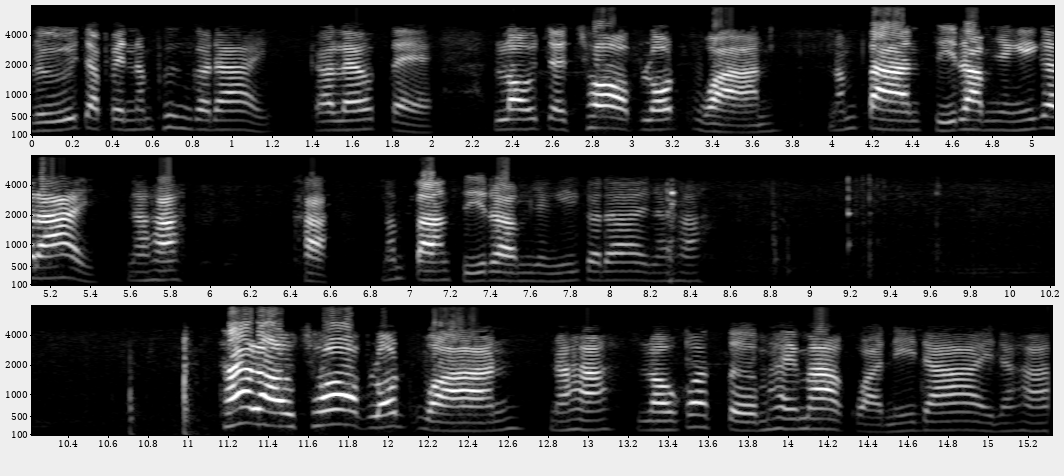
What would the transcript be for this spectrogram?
หรือจะเป็นน้ำผึ้งก็ได้ ก็แล้วแต่เราจะชอบรสหวาน น้ำตาลสีรำอย่างนี้ก็ได้นะคะ ค่ะ น้ำตาลสีรำอย่างนี้ก็ได้นะคะ ถ้าเราชอบรสหวานนะคะ เราก็เติมให้มากกว่านี้ได้นะคะ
